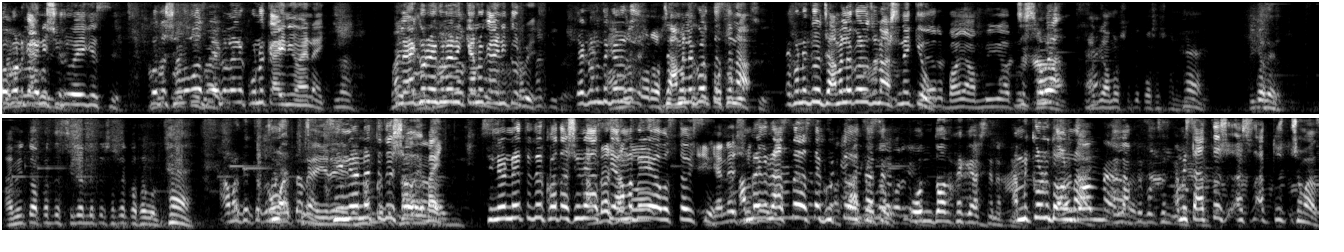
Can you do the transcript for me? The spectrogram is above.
তখন কাহিনী শুরু হয়ে গেছে। কত ষোলো বছর কোনো কাহিনী হয় নাই? তাহলে এখন এগুলো কেন কাহিনী করবে? এখন তো কেউ ঝামেলা করতেছে না। এখন কেউ ঝামেলা করার জন্য আসে না কেউ। আরে ভাই আমি আপনার আমার সাথে কথা শুনুন। হ্যাঁ। ঠিক আছে? আমি তো আপনাদের সিনিয়র নেতার সাথে কথা বলছি। হ্যাঁ। আমাদের তো সিনিয়র নেতাদের সবাই ভাই সিনিয়র নেতাদের কথা শুনে আজকে আমাদের এই অবস্থা হয়েছে। এখানে আমরা এখন রাস্তা রাস্তা ঘুরতে হচ্ছে। কোন দল থেকে আসছেন আপনি? আমি কোন দল না। আমি ছাত্র ছাত্র সমাজ।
